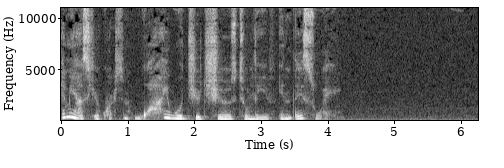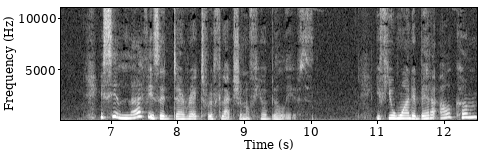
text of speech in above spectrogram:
Let me ask you a question. Why would you choose to live in this way? You see, life is a direct reflection of your beliefs. If you want a better outcome,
